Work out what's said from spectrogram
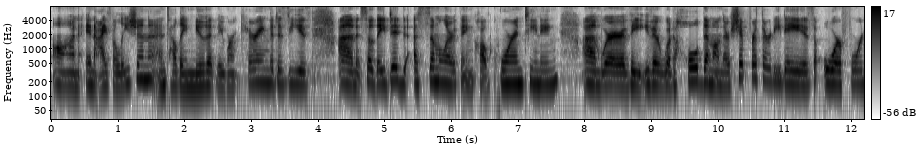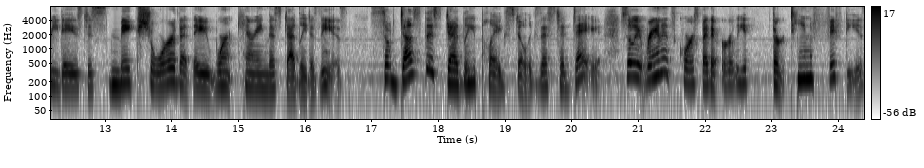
on in isolation until they knew that they weren't carrying the disease. Um, so they did a similar thing called quarantining, um, where they either would hold them on their ship for 30 days or 40 days to make sure that they weren't carrying this deadly disease. So, does this deadly plague still exist today? So, it ran its course by the early 1350s,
